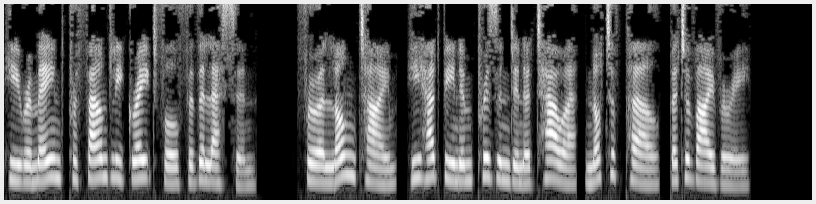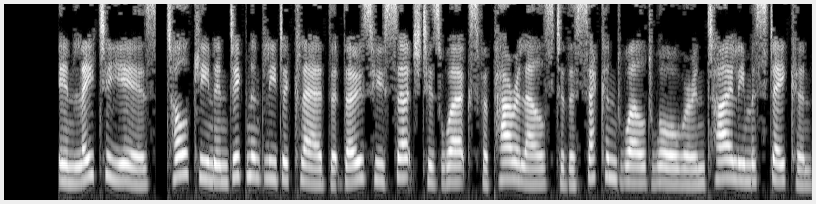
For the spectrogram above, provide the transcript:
He remained profoundly grateful for the lesson. For a long time, he had been imprisoned in a tower, not of pearl, but of ivory. In later years, Tolkien indignantly declared that those who searched his works for parallels to the Second World War were entirely mistaken.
